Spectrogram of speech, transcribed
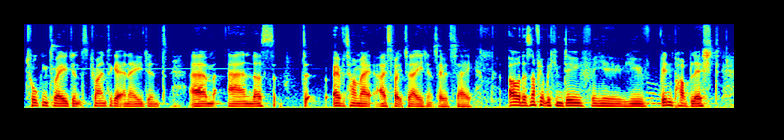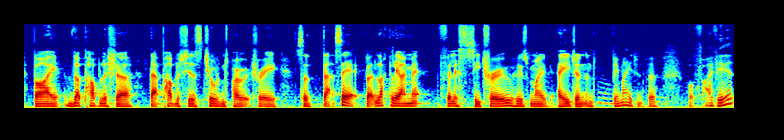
talking to agents, trying to get an agent, um, and every time I, I spoke to agents, they would say, "Oh, there's nothing we can do for you. You've been published by the publisher that publishes children's poetry, so that's it." But luckily, I met Felicity Trew, who's my agent and been my agent for what five years?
